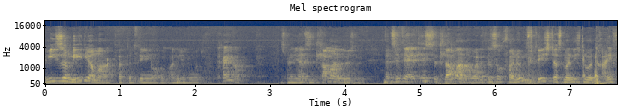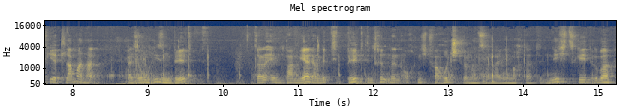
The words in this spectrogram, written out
riese Mediamarkt hat das Ding noch im Angebot. Keiner. Dass wir die ganzen Klammern lösen. Das sind ja etlichste Klammern, aber das ist auch vernünftig, dass man nicht nur drei, vier Klammern hat bei so einem Riesenbild, sondern eben ein paar mehr, damit das Bild in drin dann auch nicht verrutscht, wenn man es dann reingemacht hat. Nichts geht über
